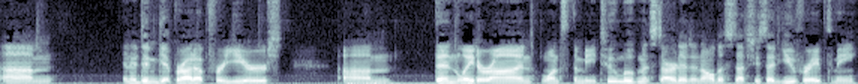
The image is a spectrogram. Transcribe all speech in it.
um, and it didn't get brought up for years. Um, then later on, once the Me Too movement started and all this stuff, she said, "You've raped me."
